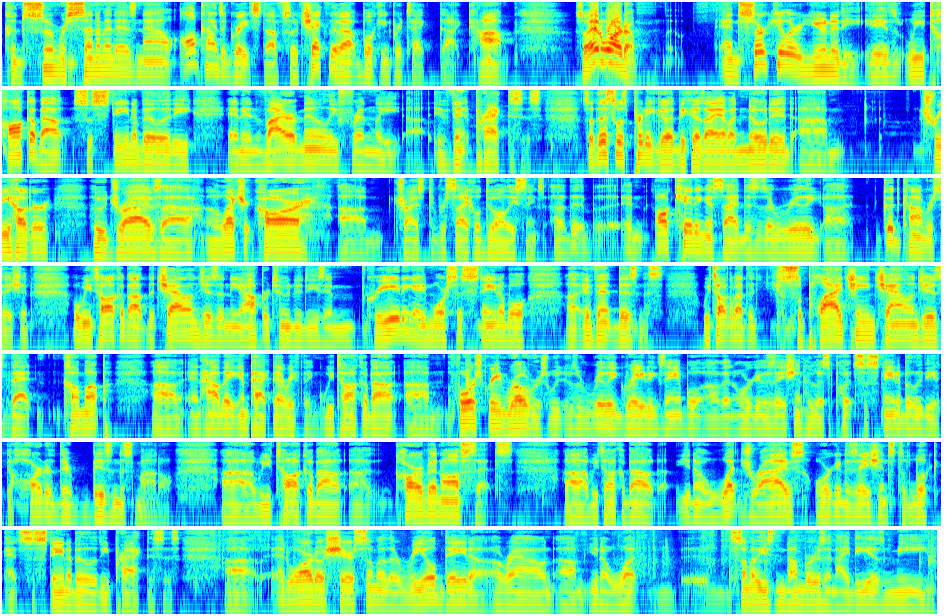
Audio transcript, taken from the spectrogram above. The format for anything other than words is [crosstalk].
consumer sentiment is now, all kinds of great stuff. So check them out, bookingprotect.com. So, Eduardo, and circular unity is we talk about sustainability and environmentally friendly uh, event practices. So this was pretty good because I am a noted um, tree hugger who drives uh, an electric car, um, tries to recycle, do all these things. Uh, th- and all kidding aside, this is a really uh, good conversation. We talk about the challenges and the opportunities in creating a more sustainable uh, event business. We talk about the supply chain challenges that come up uh, and how they impact everything. We talk about um, Forest Green Rovers, which is a really great example of an organization who has put sustainability at the heart of their business model. Uh, we talk about uh, carbon offsets. Uh, we talk about you know what drives organizations to look at sustainability practices. Uh, Eduardo shares some of the real data around um, you know what uh, some of these numbers and ideas mean.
